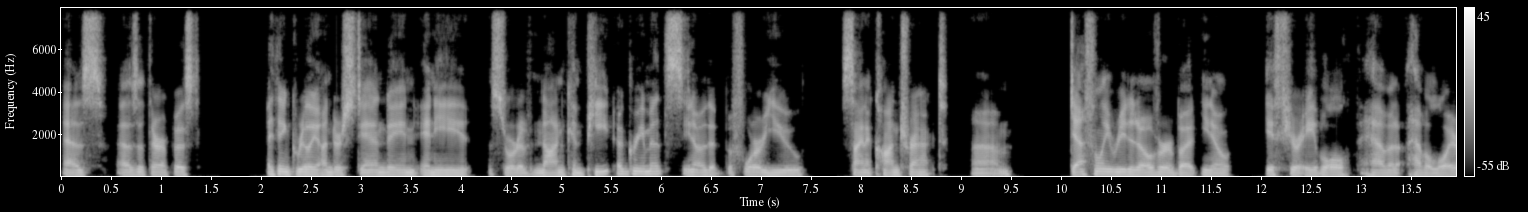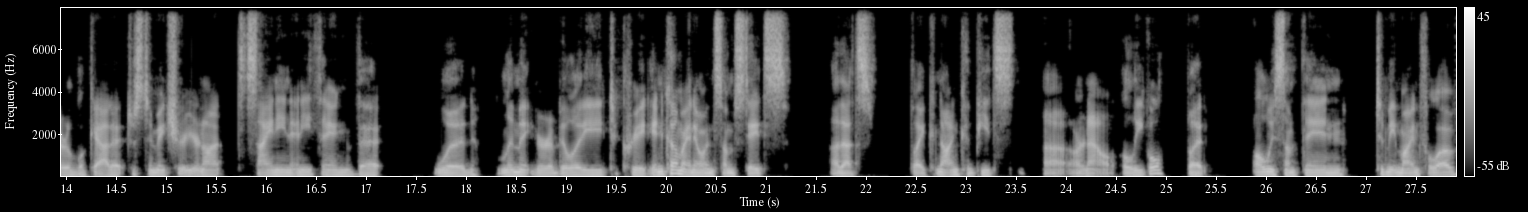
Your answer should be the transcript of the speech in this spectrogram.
as as a therapist. I think really understanding any sort of non-compete agreements, you know, that before you sign a contract, um, definitely read it over. But you know, if you're able to have a have a lawyer look at it just to make sure you're not signing anything that would limit your ability to create income. I know in some states uh, that's like non competes uh, are now illegal, but always something to be mindful of.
